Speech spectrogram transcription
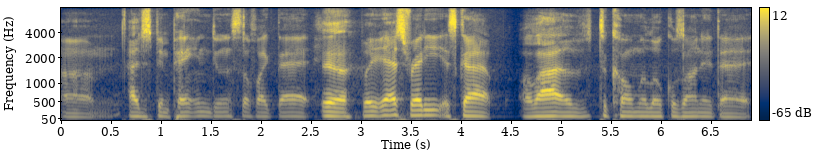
Um, I just been painting, doing stuff like that. yeah, But yeah, it's ready. It's got a lot of Tacoma locals on it. That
